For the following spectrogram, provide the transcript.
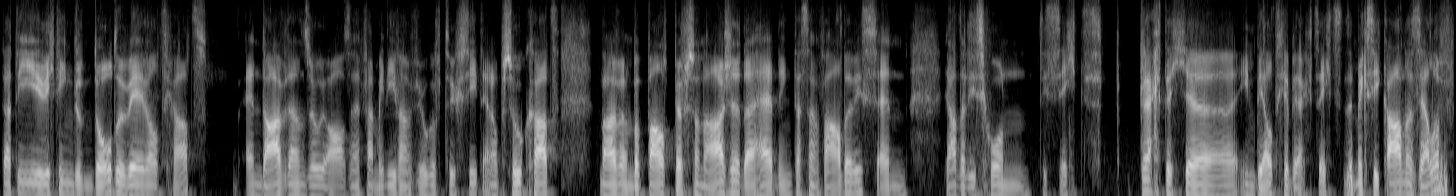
dat hij richting de dode wereld gaat. En daar dan zo ja, zijn familie van vroeger terugziet en op zoek gaat naar een bepaald personage dat hij denkt dat zijn vader is. En ja, dat is gewoon, het is echt prachtig uh, in beeld gebracht. Echt de Mexicanen zelf,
